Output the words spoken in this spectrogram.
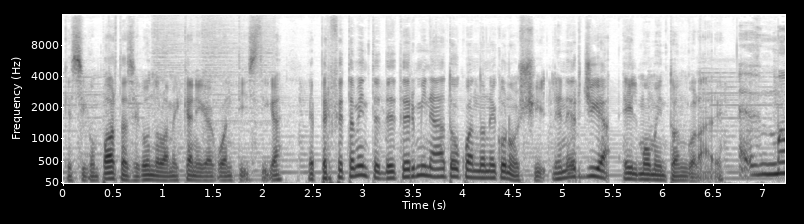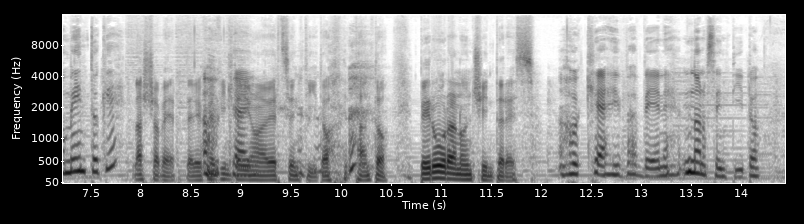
che si comporta secondo la meccanica quantistica, è perfettamente determinato quando ne conosci l'energia e il momento angolare. Eh, momento che? Lascia perdere, fai Ok. finta di non aver sentito, tanto per ora non ci interessa. Ok, va bene, non ho sentito.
